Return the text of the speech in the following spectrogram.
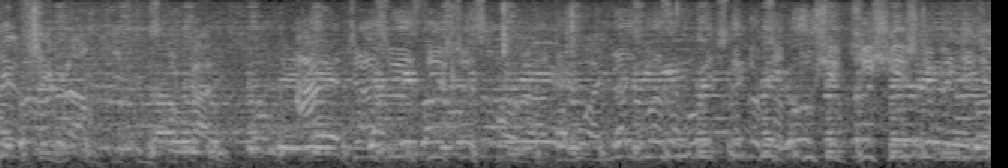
pierwszej bramki w tym spotkaniu. Ale czasu jest jeszcze sporo. To była niezła zapowiedź tego, co tu się dziś jeszcze będzie działo.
